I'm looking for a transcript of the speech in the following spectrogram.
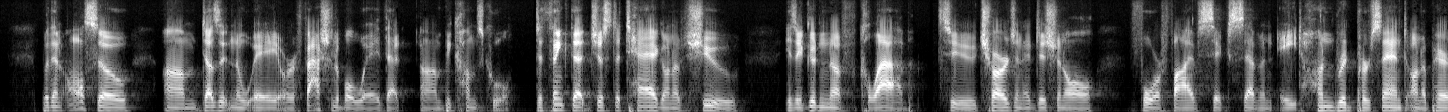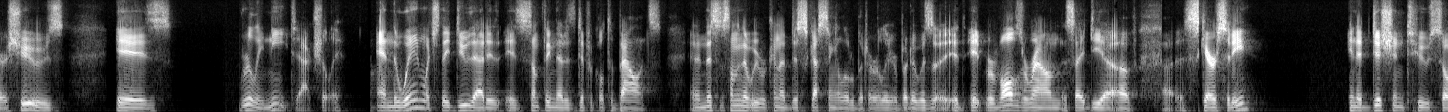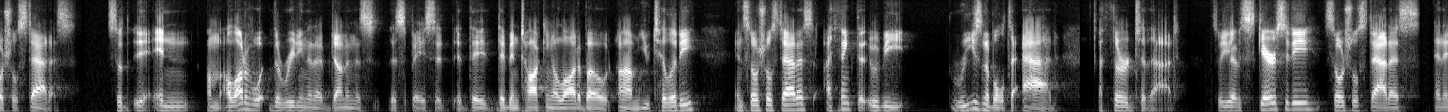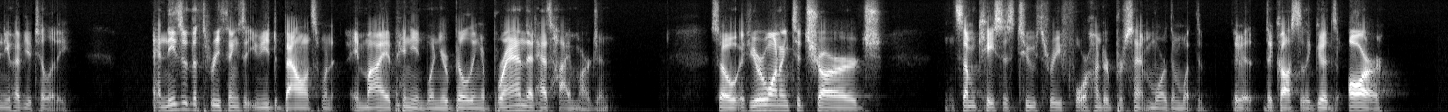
but then also um, does it in a way or a fashionable way that um, becomes cool. To think that just a tag on a shoe is a good enough collab to charge an additional four, five, six, seven, eight hundred percent on a pair of shoes is really neat, actually. And the way in which they do that is, is something that is difficult to balance. And this is something that we were kind of discussing a little bit earlier, but it was it, it revolves around this idea of uh, scarcity in addition to social status. So in um, a lot of what the reading that I've done in this this space, it, it, they they've been talking a lot about um, utility and social status. I think that it would be reasonable to add a third to that. So you have scarcity, social status, and then you have utility. And these are the three things that you need to balance when, in my opinion, when you're building a brand that has high margin. So if you're wanting to charge, in some cases, two, three, four hundred percent more than what the, the the cost of the goods are,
